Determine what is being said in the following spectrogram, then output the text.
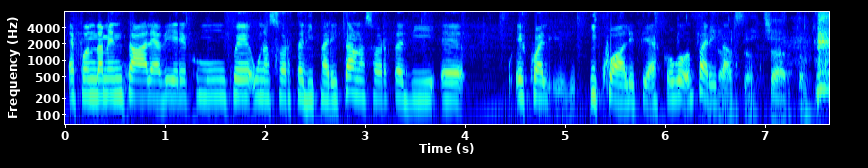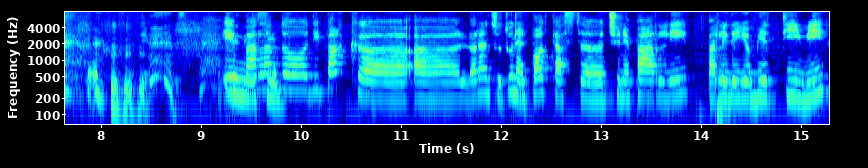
è fondamentale avere comunque una sorta di parità, una sorta di eh, equali- equality, ecco, parità. Certo, certo. e Quindi, parlando sì. di PAC, uh, Lorenzo, tu nel podcast ce ne parli, parli degli obiettivi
